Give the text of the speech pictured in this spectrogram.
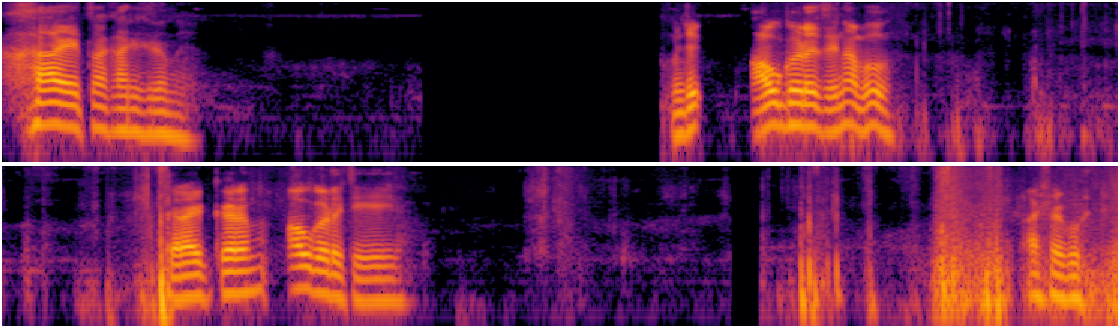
हा याचा कार्यक्रम आहे. म्हणजे अवघडच आहे ना भाऊ. कार्यक्रम अवघडच आहे अशा गोष्टी.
